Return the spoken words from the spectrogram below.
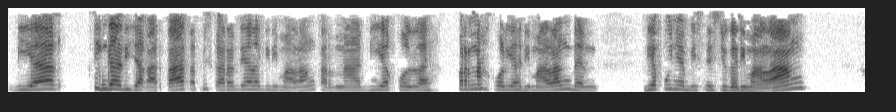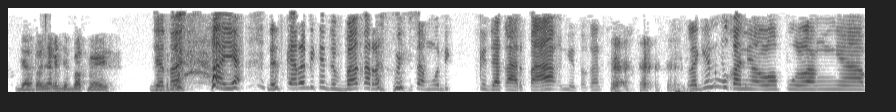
dia tinggal di Jakarta tapi sekarang dia lagi di Malang karena dia kuliah pernah kuliah di Malang dan dia punya bisnis juga di Malang. Jatuhnya kejebak guys. Jatuh ya dan sekarang dia kejebak karena bisa mudik ke Jakarta gitu kan. Lagian bukannya lo pulangnya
